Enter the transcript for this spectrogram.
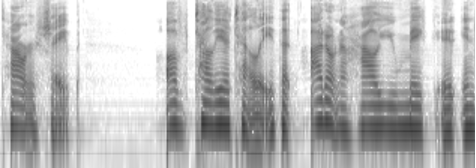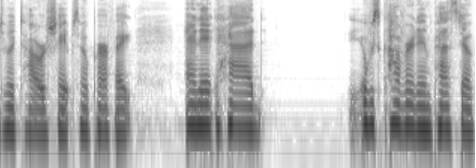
tower shape of tagliatelle that I don't know how you make it into a tower shape so perfect. And it had, it was covered in pesto.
